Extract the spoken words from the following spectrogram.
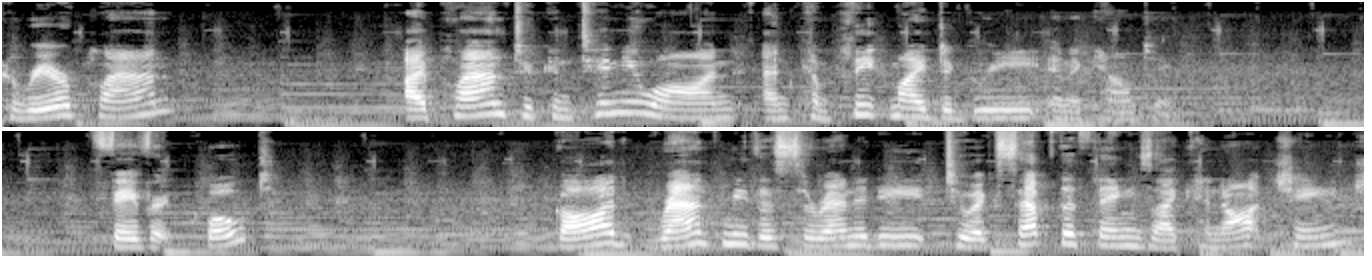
Career plan? I plan to continue on and complete my degree in accounting. Favorite quote? God grant me the serenity to accept the things I cannot change,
